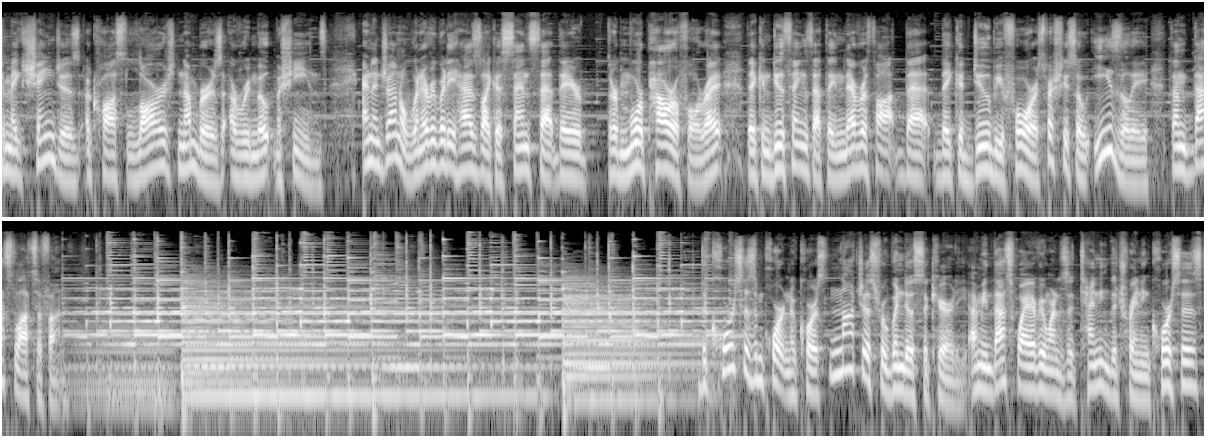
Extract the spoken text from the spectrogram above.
to make changes across large numbers of remote machines. And in general, when everybody has like a sense that they're, they're more powerful, right? They can do things that they never thought that they could do before, especially so easily, then that's lots of fun. The course is important, of course, not just for Windows security. I mean, that's why everyone is attending the training courses.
